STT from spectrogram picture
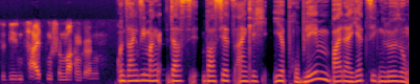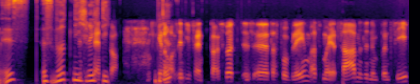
zu diesem Zeitpunkt schon machen können. Und sagen Sie mal, das, was jetzt eigentlich Ihr Problem bei der jetzigen Lösung ist, es wird nicht richtig. Fenster. Genau, sind die Fenster. Es wird, ist, äh, das Problem, was wir jetzt haben, sind im Prinzip,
